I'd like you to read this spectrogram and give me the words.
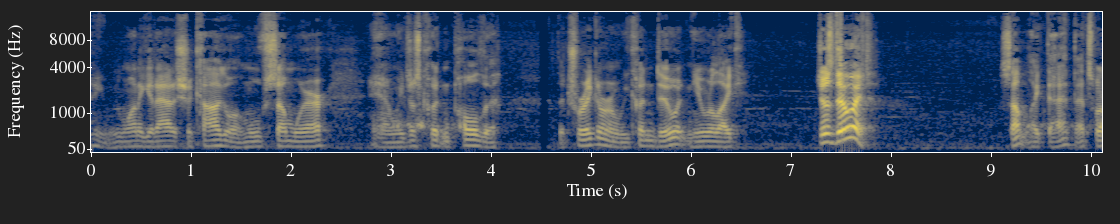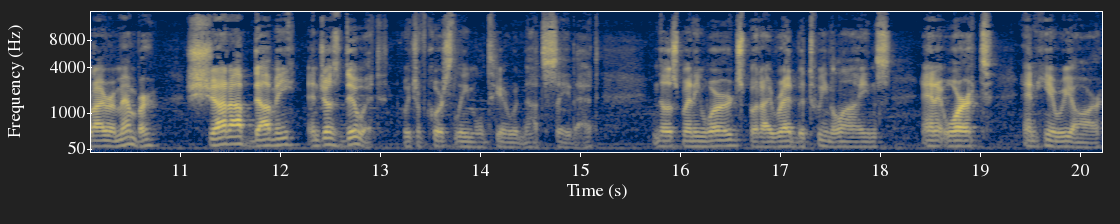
we want to get out of Chicago and move somewhere. And we just couldn't pull the, the trigger and we couldn't do it. And you were like, just do it. Something like that. That's what I remember. Shut up, dummy, and just do it. Which, of course, Lee Milteer would not say that those many words, but I read between the lines and it worked, and here we are.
